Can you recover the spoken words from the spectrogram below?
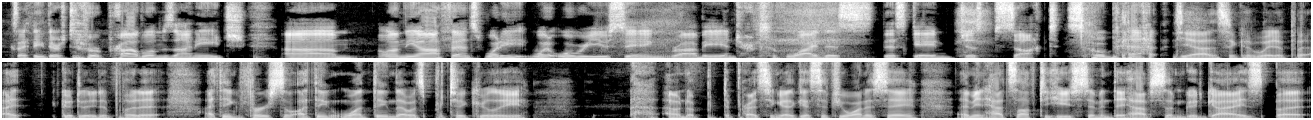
because I think there's different problems on each. Um, on the offense, what do you, what what were you seeing, Robbie, in terms of why this this game just sucked so bad? yeah, that's a good way to put. I good way to put it. I think first of all, I think one thing that was particularly I don't know, depressing, I guess, if you want to say. I mean, hats off to Houston and they have some good guys, but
